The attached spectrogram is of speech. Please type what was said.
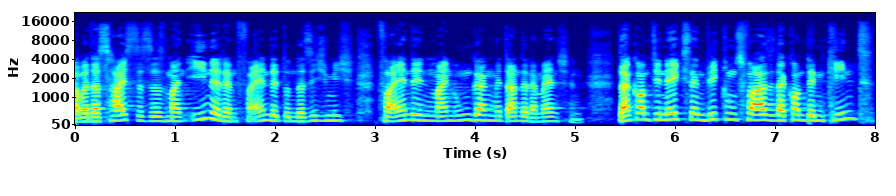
Aber das heißt, dass es mein Inneren verändert und dass ich mich verändere in meinem Umgang mit anderen Menschen. Dann kommt die nächste Entwicklungsphase, da kommt ein Kind,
